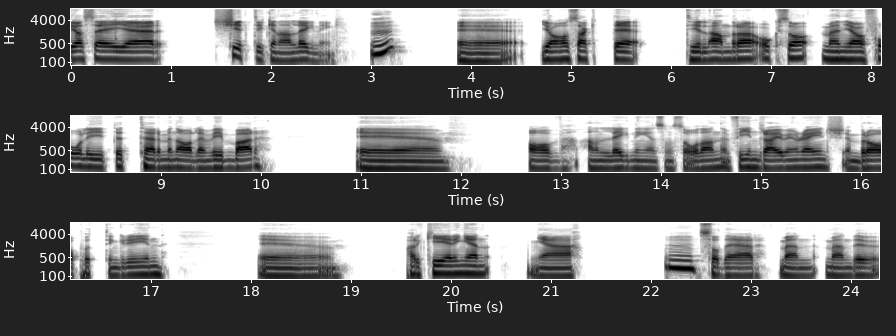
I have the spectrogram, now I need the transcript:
jag säger shit vilken anläggning. Mm. Eh, jag har sagt det till andra också, men jag får lite terminalen-vibbar eh, av anläggningen som sådan. En fin driving range, en bra putting green. Eh, parkeringen, ja, Mm. sådär. Men, men det,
